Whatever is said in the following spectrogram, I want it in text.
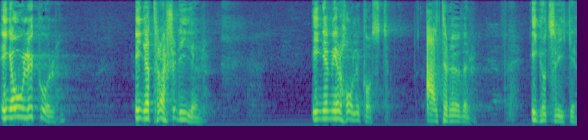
Inga olyckor. Inga tragedier. Ingen mer holocaust. Allt är över i Guds rike.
